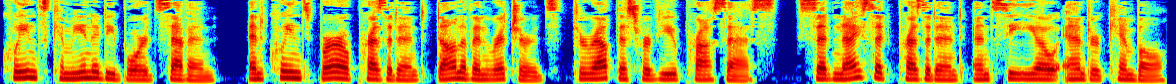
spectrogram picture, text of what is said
Queens Community Board 7, and Queens Borough President Donovan Richards throughout this review process, said NYCEDC President and CEO Andrew Kimball.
